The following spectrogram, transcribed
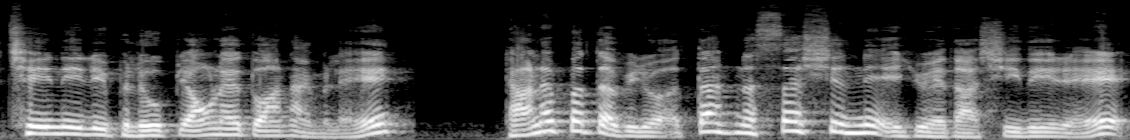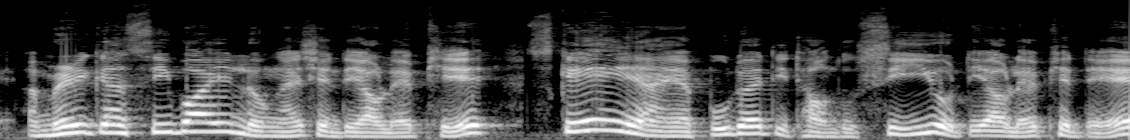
အခြေအနေတွေဘယ်လိုပြောင်းလဲသွားနိုင်မလဲ ဒါနဲ့ပတ်သက်ပြီးတော့အသက်28နှစ်အရွယ်သာရှိသေးတဲ့ American စီးပွားရေးလုပ်ငန်းရှင်တယောက်လည်းဖြစ် Scale AI ရဲ့ပူးတွဲတည်ထောင်သူ CEO တယောက်လည်းဖြစ်တဲ့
